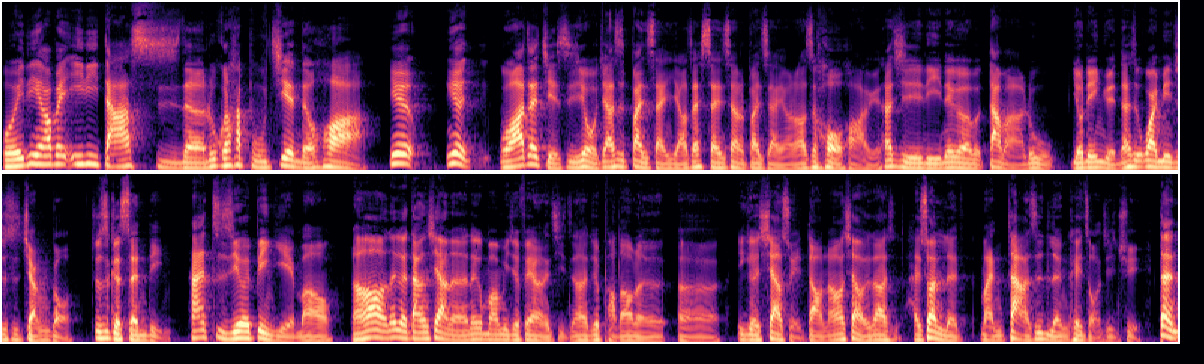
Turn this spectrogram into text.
我一定要被伊利打死的，如果它不见的话，因为。因为我要再解释一下，我家是半山腰，在山上的半山腰，然后是后花园，它其实离那个大马路有点远，但是外面就是 jungle，就是个森林，它自己会变野猫。然后那个当下呢，那个猫咪就非常的紧张，就跑到了呃一个下水道，然后下水道还算人蛮大，是人可以走进去，但。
